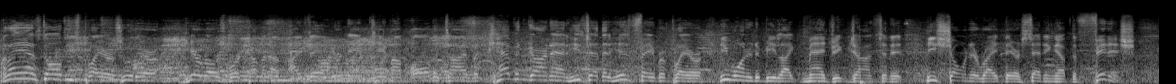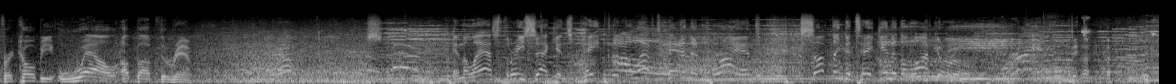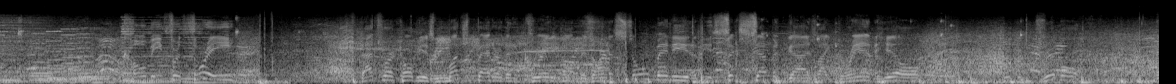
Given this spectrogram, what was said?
When I asked all these players who their heroes were coming up, Isiah, your name came up all the time, but Kevin Garnett, he said that his favorite player, he wanted to be like Magic Johnson. It, he's showing it right there, setting up the finish for Kobe well above the rim. In the last three seconds, Payton with the left hand and Bryant, something to take into the locker room. Kobe for three. That's where Kobe is much better than creating off his own. So many of these six, seven guys like Grant Hill dribble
